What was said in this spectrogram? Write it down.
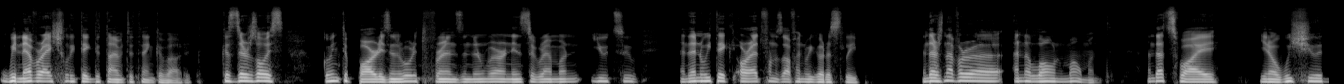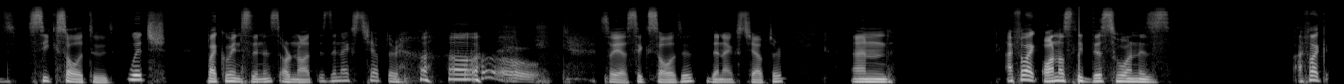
we never actually take the time to think about it because there's always going to parties and we're with friends and then we're on instagram on youtube and then we take our headphones off and we go to sleep and there's never a, an alone moment and that's why you know we should seek solitude which by coincidence or not is the next chapter. Oh. so yeah six solitude the next chapter. And i feel like honestly this one is i feel like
